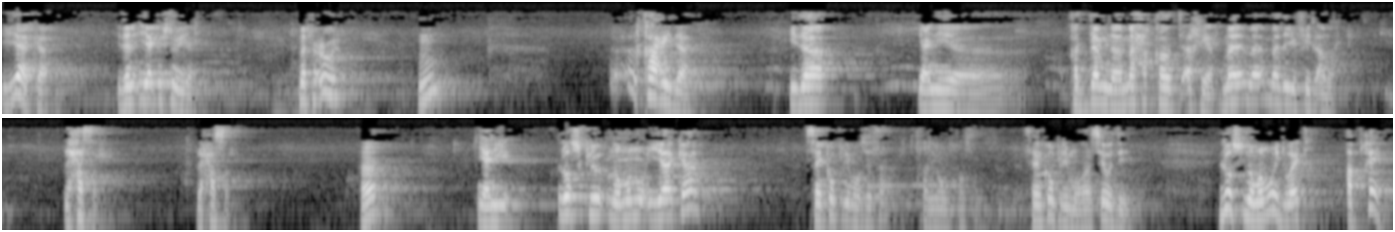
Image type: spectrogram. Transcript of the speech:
إياك إذا إياك شنو هي مفعول القاعدة إذا يعني قدمنا ما حقه التأخير ماذا يفيد الأمر الحصر الحصر ها يعني lorsque normalement إياك c'est un complément c'est ça traduit en français C'est un complément, un COD. Lorsque normalement il doit être après.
